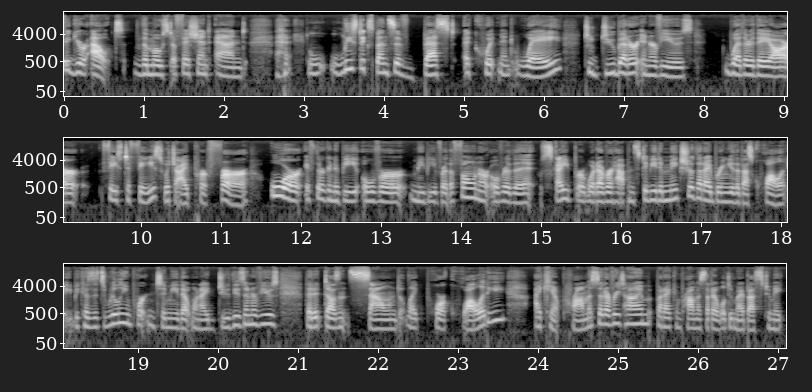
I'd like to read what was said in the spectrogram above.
figure out the most efficient and least expensive, best equipment way to do better interviews, whether they are face to face, which I prefer, or if they're going to be over maybe over the phone or over the Skype or whatever it happens to be to make sure that I bring you the best quality because it's really important to me that when I do these interviews that it doesn't sound like poor quality. I can't promise it every time, but I can promise that I will do my best to make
